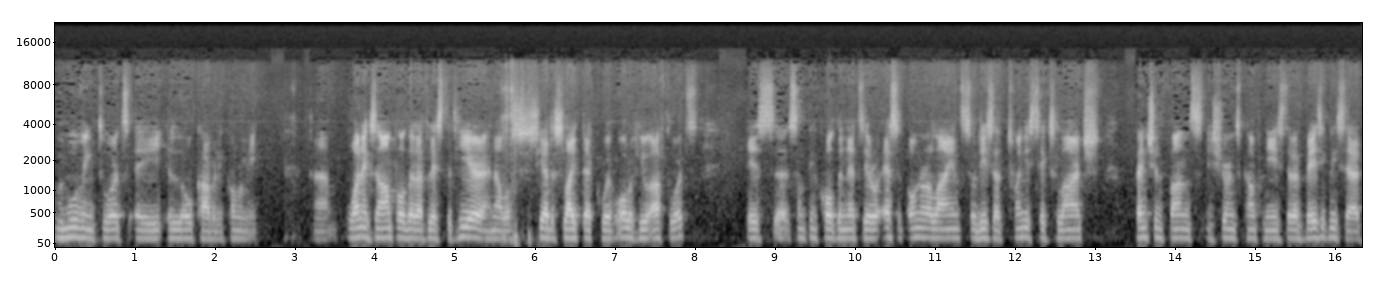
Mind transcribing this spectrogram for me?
we're moving towards a, a low carbon economy. Um, one example that I've listed here, and I will share the slide deck with all of you afterwards, is uh, something called the Net Zero Asset Owner Alliance. So these are 26 large pension funds, insurance companies that have basically said,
